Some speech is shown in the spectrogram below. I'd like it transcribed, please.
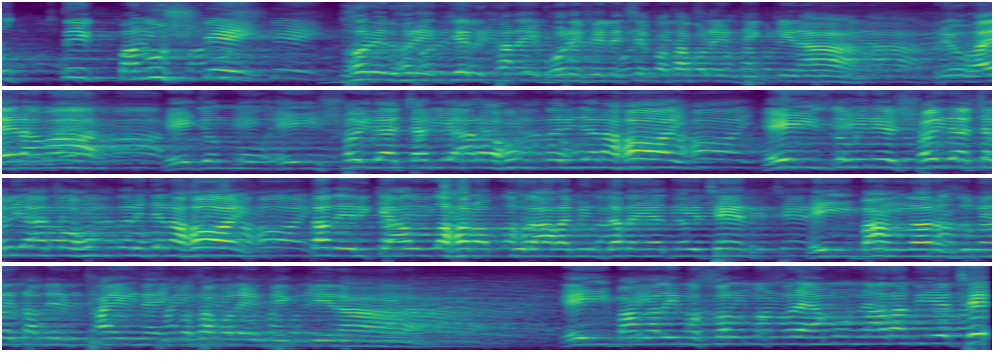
প্রত্যেক মানুষকে ধরে ধরে জেলখানায় ভরে ফেলেছে, কথা বলেন ঠিক কিনা? প্রিয় ভাইয়ের আমার এই জন্য এই স্বৈরাচারী আর অহংকারী যারা হয়, এই জমিনে স্বৈরাচারী আর অহংকারী যারা হয়, তাদেরকে আল্লাহ রব্বুল আলামিন জানাইয়া দিয়েছেন, এই বাংলার জমিনে তাদের ঠাঁই নাই, কথা বলেন ঠিক কিনা? এই বাঙালি মুসলমানরা এমন নারা দিয়েছে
